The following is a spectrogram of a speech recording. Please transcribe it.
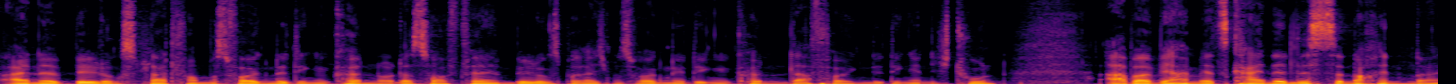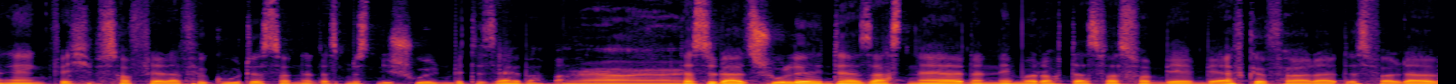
eine Bildungsplattform muss folgende Dinge können oder Software im Bildungsbereich muss folgende Dinge können, darf folgende Dinge nicht tun. Aber wir haben jetzt keine Liste noch hinten dran gehängt, welche Software dafür gut ist, sondern das müssen die Schulen bitte selber machen. Ja, ja, Dass du da als Schule hinterher sagst, naja, dann nehmen wir doch das, was vom BMBF gefördert ist, weil da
